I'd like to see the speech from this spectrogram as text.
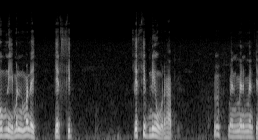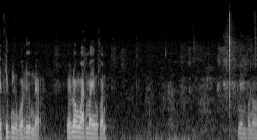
มุมนี้มันมันได้เจ็ดสิบเจ็ดสิบนิ้วนะครับแมันแมันแมันเจ็ดสิบนิ้วบ่ลืมแล้วเดี๋ยวลองวัดใหม่มาก่อนเมียนบนอ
